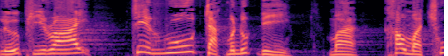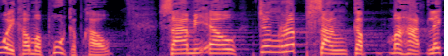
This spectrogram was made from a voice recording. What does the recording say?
หรือผีร้ายที่รู้จักมนุษย์ดี มาเข้ามาช่วยเขามาพูดกับเขา ซามีเอลจึงรับสั่งกับมหาดเล็ก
